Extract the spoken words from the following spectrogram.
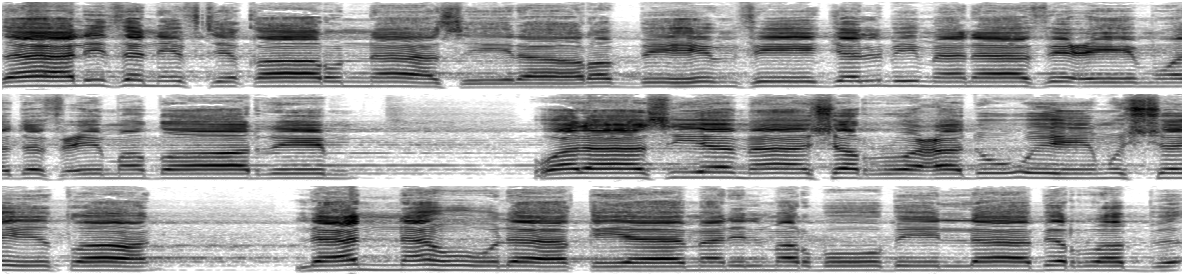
ثالثا افتقار الناس إلى ربهم في جلب منافعهم ودفع مضارهم ولا سيما شر عدوهم الشيطان لأنه لا قيام للمربوب إلا بالرب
